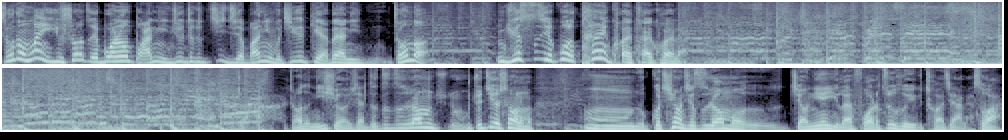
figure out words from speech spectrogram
真的，卖衣裳这帮人把你就这个季节把你们几个赶的，你真的，你觉得时间过得太快太快了？真的，你想一下，这这这让们就介绍了吗？嗯，国庆就是让们今年以来放的最后一个长假了，是吧？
